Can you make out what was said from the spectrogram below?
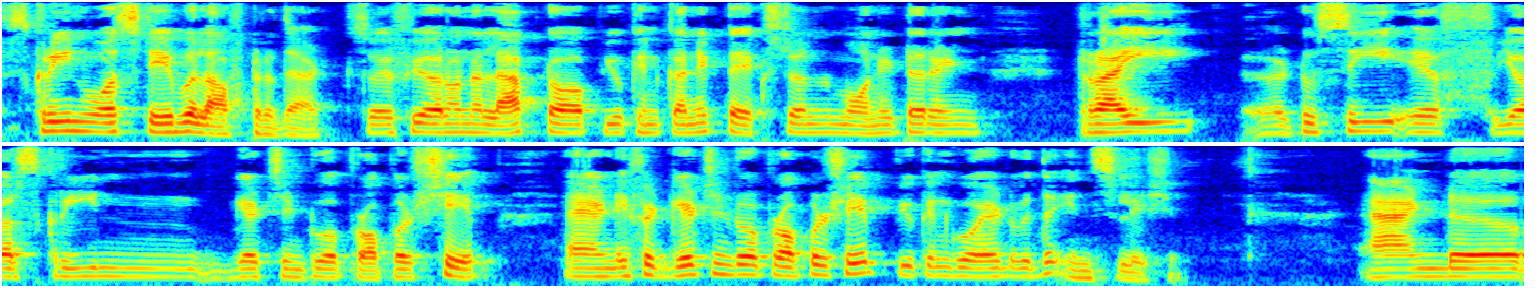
screen was stable after that. So if you are on a laptop, you can connect the external monitor and try uh, to see if your screen gets into a proper shape. And if it gets into a proper shape, you can go ahead with the installation. And uh,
